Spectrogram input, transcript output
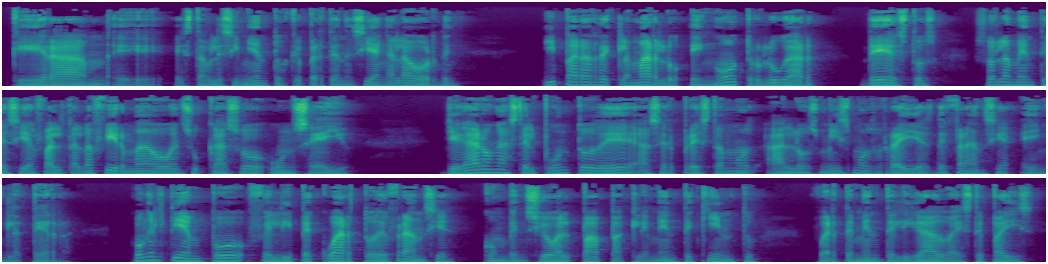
que eran eh, establecimientos que pertenecían a la orden, y para reclamarlo en otro lugar de estos solamente hacía falta la firma o en su caso un sello. Llegaron hasta el punto de hacer préstamos a los mismos reyes de Francia e Inglaterra. Con el tiempo, Felipe IV de Francia convenció al Papa Clemente V, fuertemente ligado a este país,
